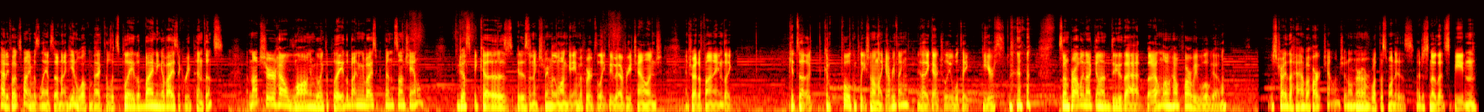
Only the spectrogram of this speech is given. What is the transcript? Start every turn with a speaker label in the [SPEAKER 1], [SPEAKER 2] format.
[SPEAKER 1] Howdy folks, my name is Lanceo90 and welcome back to Let's Play The Binding of Isaac Repentance. I'm not sure how long I'm going to play The Binding of Isaac Repentance on channel, just because it is an extremely long game if we were to like do every challenge and try to find like get to com full completion on like everything, like actually will take years. so I'm probably not gonna do that, but I don't know how far we will go. Let's try the have a heart challenge. I don't remember what this one is. I just know that speed and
